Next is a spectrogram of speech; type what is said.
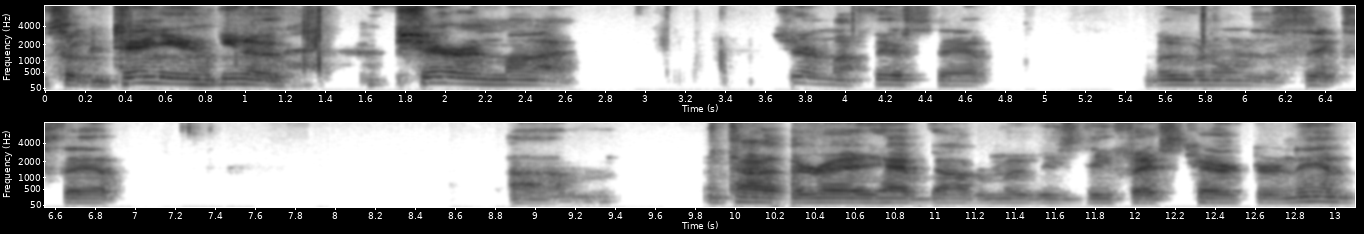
so continuing, you know, sharing my sharing my fifth step, moving on to the sixth step. Um, entirely ready to have God remove these defects character, and then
